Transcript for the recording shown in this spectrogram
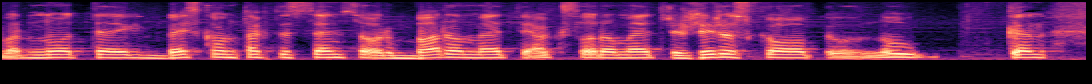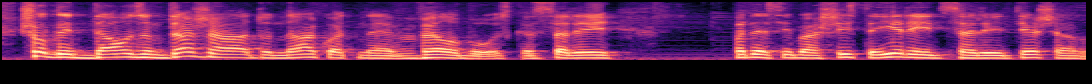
var noteikt, bezkontakta sensori, barometri, akselerometri, žiroskopi. Nu, gan šobrīd daudz un dažādu, un nākotnē vēl būs, kas arī patiesībā šīs ierīces arī tiešām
